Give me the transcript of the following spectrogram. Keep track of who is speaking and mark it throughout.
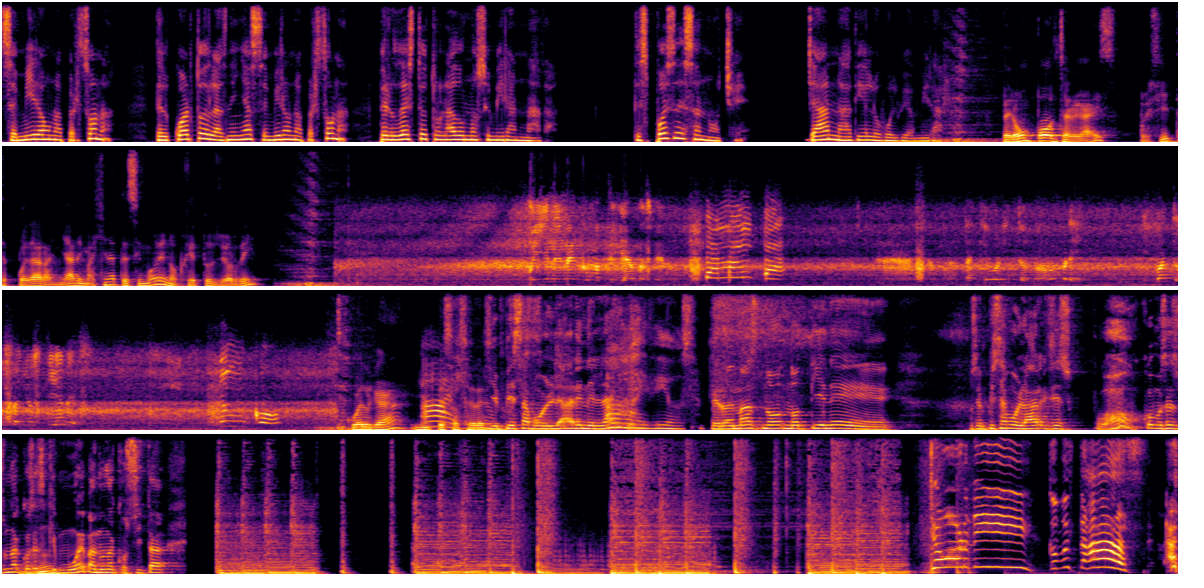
Speaker 1: se mira una persona. Del cuarto de las niñas se mira una persona, pero de este otro lado no se mira nada. Después de esa noche, ya nadie lo volvió a mirar.
Speaker 2: Pero un poltergeist, pues sí, te puede arañar. Imagínate si mueven objetos, Jordi. Oye,
Speaker 3: nena, ¿cómo te llamas,
Speaker 4: Samantha.
Speaker 3: Ah, Samantha, qué bonito nombre. ¿Y cuántos años tienes?
Speaker 4: Cinco
Speaker 2: cuelga y empieza a hacer eso.
Speaker 5: Y empieza a volar en el aire.
Speaker 1: Ay, Dios.
Speaker 5: Pero además no, no tiene. Pues empieza a volar y dices, wow, ¿cómo es? Una cosa es que muevan una cosita.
